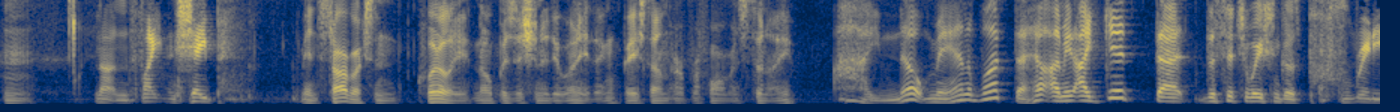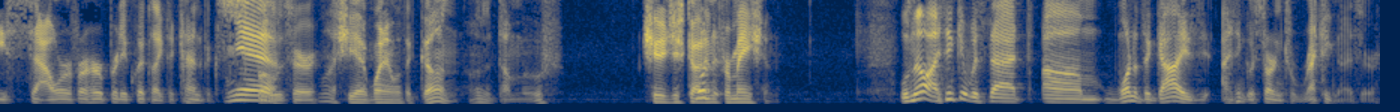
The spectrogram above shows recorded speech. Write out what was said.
Hmm. Not in fighting shape. I mean, Starbucks in clearly no position to do anything based on her performance tonight. I know, man. What the hell? I mean, I get that the situation goes pretty sour for her pretty quick, like to kind of expose her. Well, she had went in with a gun. That was a dumb move. Should have just got What- information. Well, no, I think it was that um, one of the guys I think was starting to recognize her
